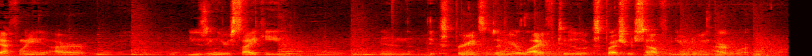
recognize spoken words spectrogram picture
Definitely are using your psyche and the experiences of your life to express yourself when you're doing artwork.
